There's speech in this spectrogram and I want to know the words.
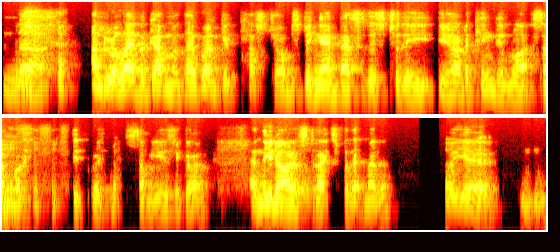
And, uh, under a Labor government, they won't get plus jobs being ambassadors to the United Kingdom like somebody did some years ago, and the United States for that matter. So yeah. Mm-hmm.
